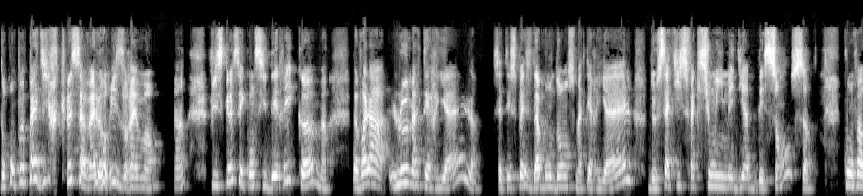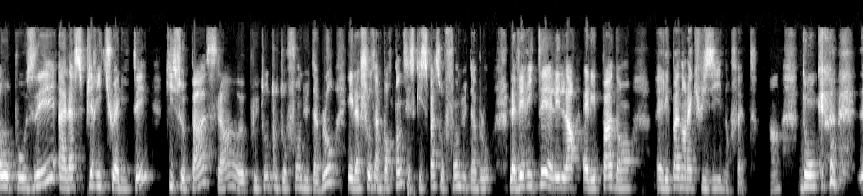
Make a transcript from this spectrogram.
Donc on peut pas dire que ça valorise vraiment. Hein, puisque c'est considéré comme ben voilà le matériel, cette espèce d'abondance matérielle, de satisfaction immédiate des sens, qu'on va opposer à la spiritualité qui se passe là euh, plutôt tout au fond du tableau. Et la chose importante, c'est ce qui se passe au fond du tableau. La vérité, elle est là, elle n'est pas dans, elle est pas dans la cuisine en fait. Hein. Donc, euh,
